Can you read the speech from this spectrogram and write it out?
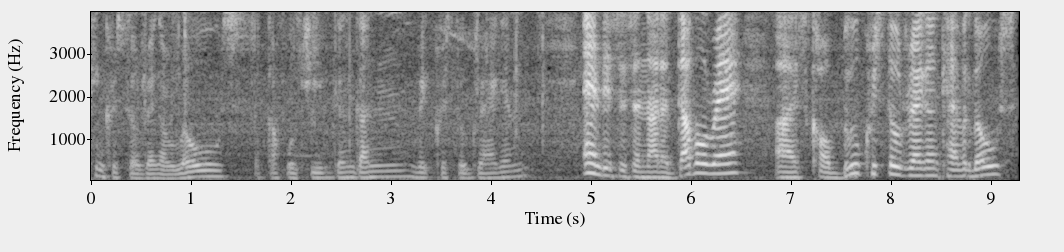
pink crystal dragon rose Sakaful chief Gun gun red crystal dragon and this is another double rare uh, it's called blue crystal dragon Cavados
